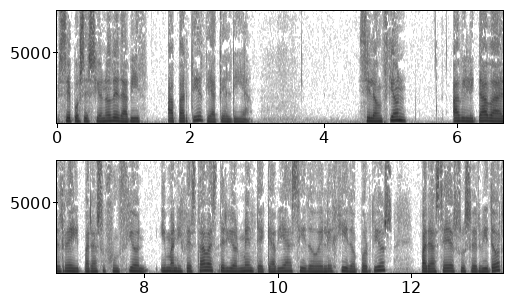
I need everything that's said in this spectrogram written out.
se posesionó de David a partir de aquel día. Si la unción habilitaba al rey para su función y manifestaba exteriormente que había sido elegido por Dios para ser su servidor,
